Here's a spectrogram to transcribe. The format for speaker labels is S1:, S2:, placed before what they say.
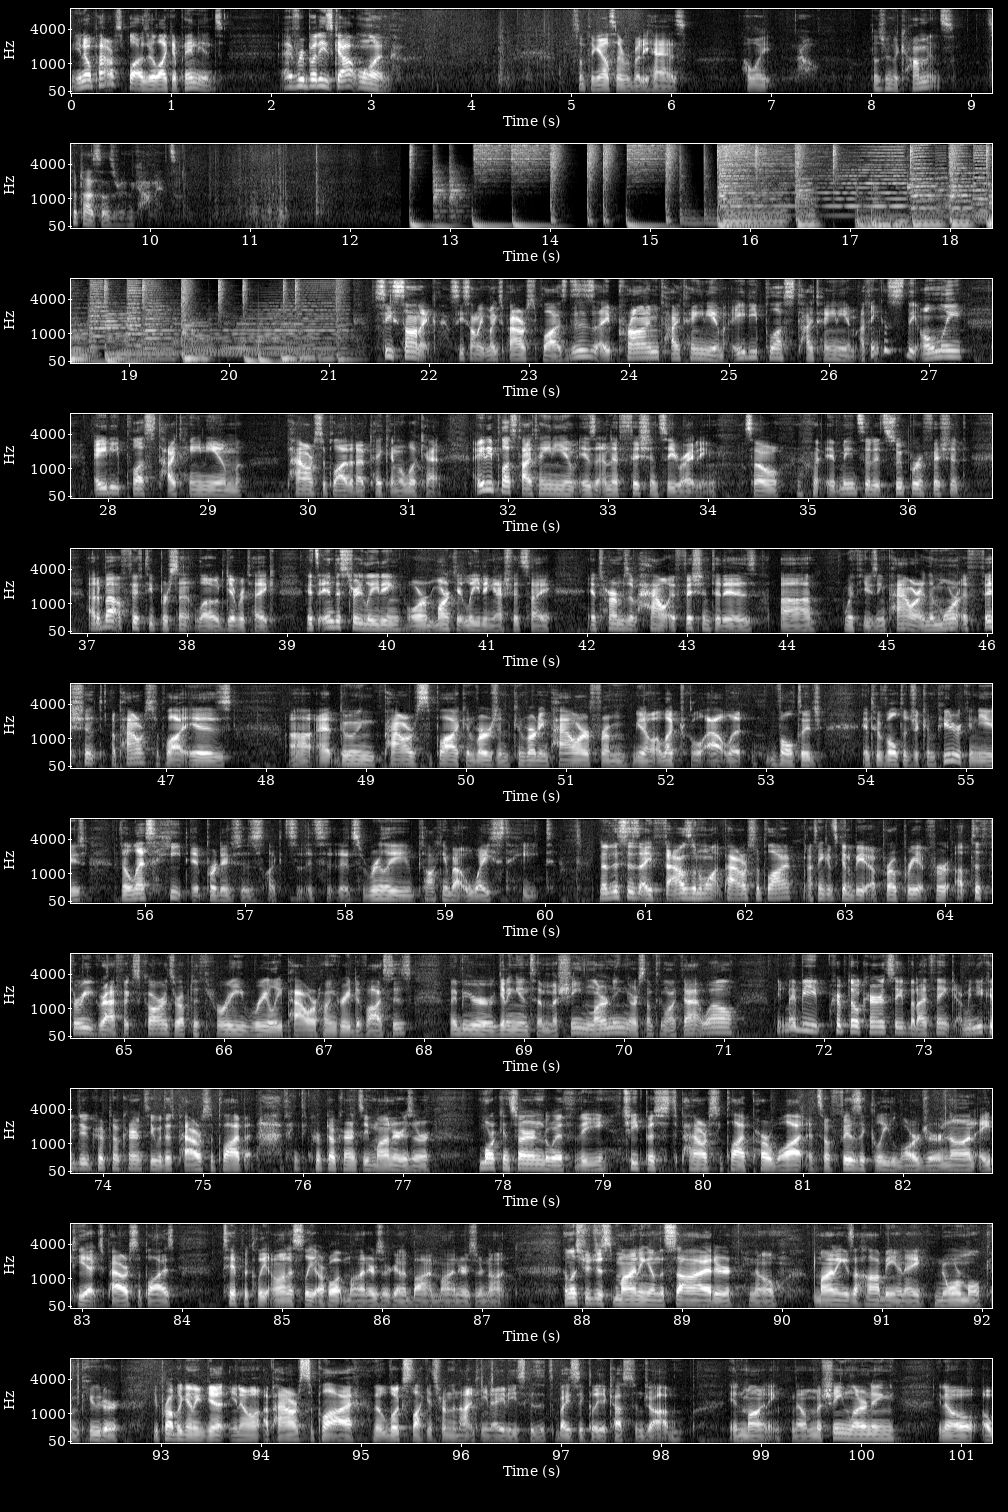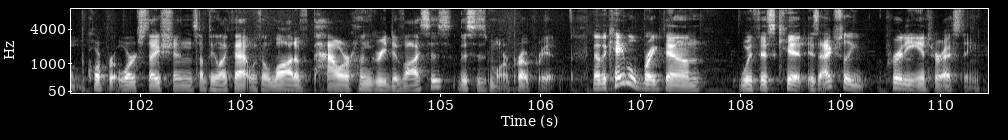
S1: You know, power supplies are like opinions. Everybody's got one. Something else everybody has. Oh, wait, no. Those are in the comments? Sometimes those are in the comments. Seasonic. Seasonic makes power supplies. This is a prime titanium, 80 plus titanium. I think this is the only 80 plus titanium power supply that I've taken a look at. 80 plus titanium is an efficiency rating. So it means that it's super efficient at about 50% load, give or take. It's industry leading, or market leading, I should say, in terms of how efficient it is uh, with using power. And the more efficient a power supply is, uh, at doing power supply conversion, converting power from you know electrical outlet voltage into voltage a computer can use, the less heat it produces. Like it's, it's, it's really talking about waste heat. Now this is a thousand watt power supply. I think it's going to be appropriate for up to three graphics cards or up to three really power hungry devices. Maybe you're getting into machine learning or something like that. Well, I mean, maybe cryptocurrency, but I think, I mean, you could do cryptocurrency with this power supply, but I think the cryptocurrency monitors are more concerned with the cheapest power supply per watt, and so physically larger non-ATX power supplies typically, honestly, are what miners are going to buy. Miners are not, unless you're just mining on the side or, you know, mining is a hobby in a normal computer, you're probably going to get, you know, a power supply that looks like it's from the 1980s because it's basically a custom job in mining. Now, machine learning, you know, a corporate workstation, something like that with a lot of power hungry devices, this is more appropriate. Now the cable breakdown with this kit is actually pretty interesting.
